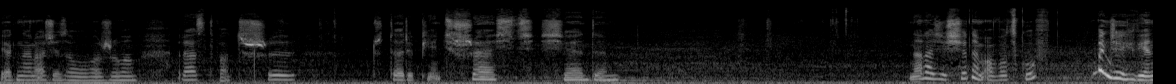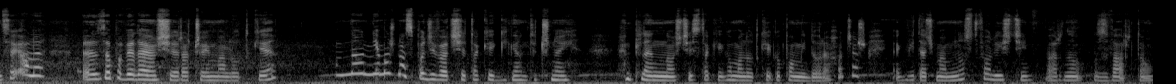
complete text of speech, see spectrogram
jak na razie zauważyłam. Raz, dwa, trzy, cztery, pięć, sześć, siedem. Na razie siedem owocków. Będzie ich więcej, ale e, zapowiadają się raczej malutkie. No, nie można spodziewać się takiej gigantycznej plenności z takiego malutkiego pomidora, chociaż jak widać ma mnóstwo liści, bardzo zwartą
